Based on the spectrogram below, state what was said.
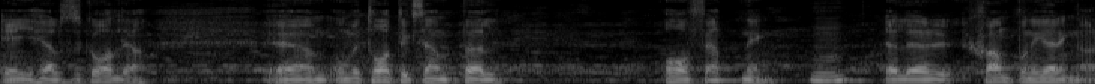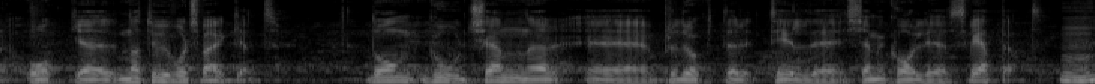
ej hälsoskadliga? Eh, om vi tar till exempel avfettning mm. eller schamponeringar och eh, Naturvårdsverket de godkänner eh, produkter till eh, kemikaliesvepet. Mm.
